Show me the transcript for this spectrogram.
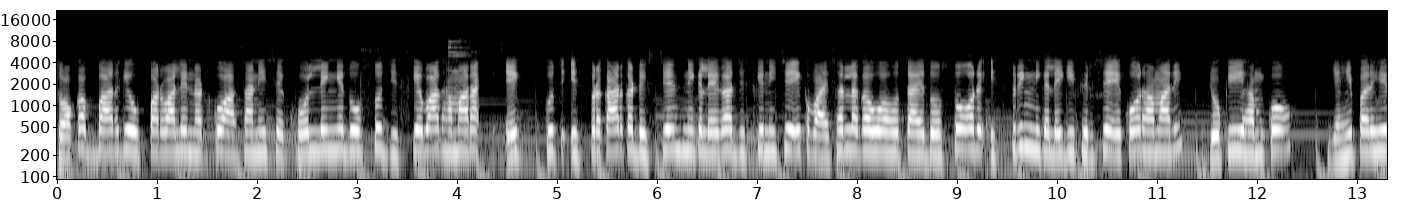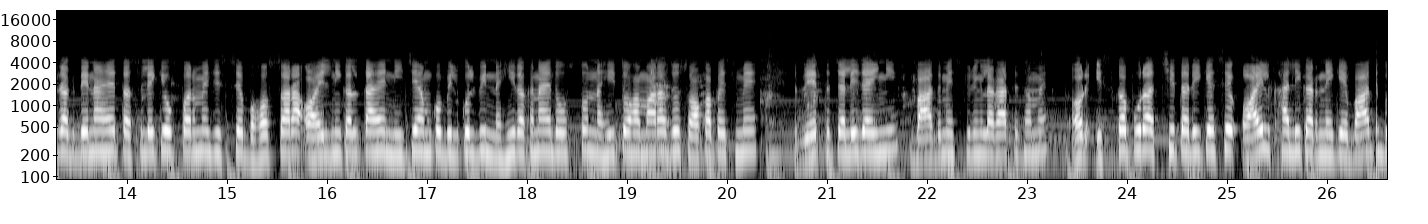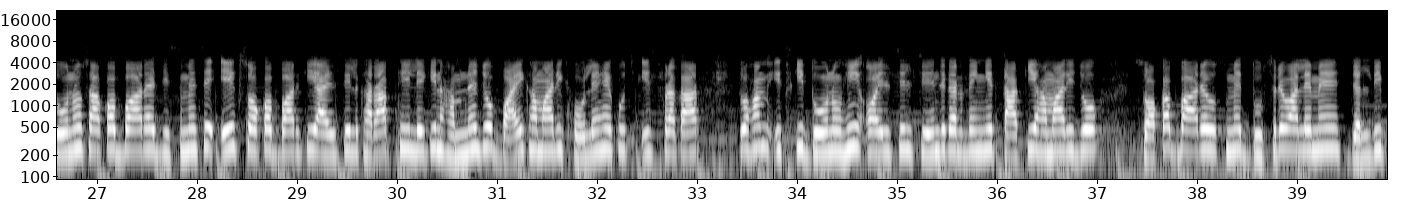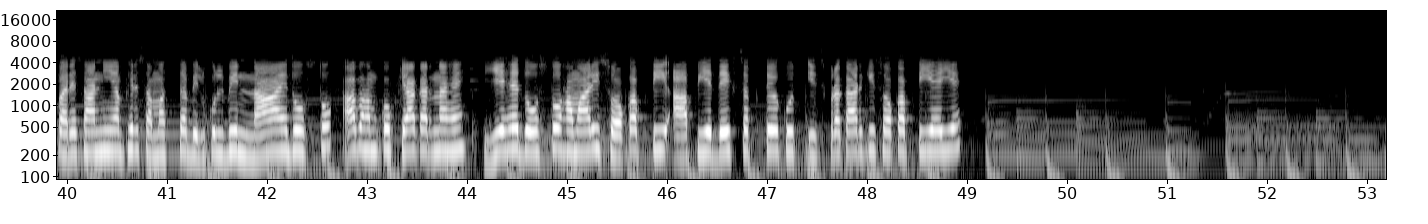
सॉकअप बार के ऊपर वाले नट को आसानी से खोल लेंगे दोस्तों, जिसके बाद हमारा एक कुछ इस प्रकार का डिस्टेंस निकलेगा, जिसके नीचे एक वाइसर लगा हुआ होता है दोस्तों, और स्प्रिंग निकलेगी फिर से एक और हमारी, जो कि हमको यहीं पर ही रख देना है तसले के ऊपर में, जिससे बहुत सारा ऑयल निकलता है। नीचे हमको बिल्कुल भी नहीं रखना है दोस्तों, नहीं तो हमारा जो सॉकअप है इसमें रेत चली जाएँगी बाद में स्प्रिंग लगाते समय। और इसका पूरा अच्छी तरीके से ऑयल खाली करने के बाद दोनों सॉकअप बार है, जिसमें से एक सॉकअप बार की आयल सील खराब थी, लेकिन हमने जो बाइक हमारी खोले हैं कुछ इस प्रकार तो हम इसकी दोनों ही ऑयल सील चेंज कर देंगे, ताकि हमारी जो सॉकअप बार है उसमें दूसरे वाले में जल्दी परेशानी या फिर समस्या बिल्कुल भी ना आए दोस्तों। अब हमको क्या करना है? ये है दोस्तों, हमारी सॉकअप टी, आप ये देख सकते हो, कुछ इस प्रकार की सॉकअप टी है ये।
